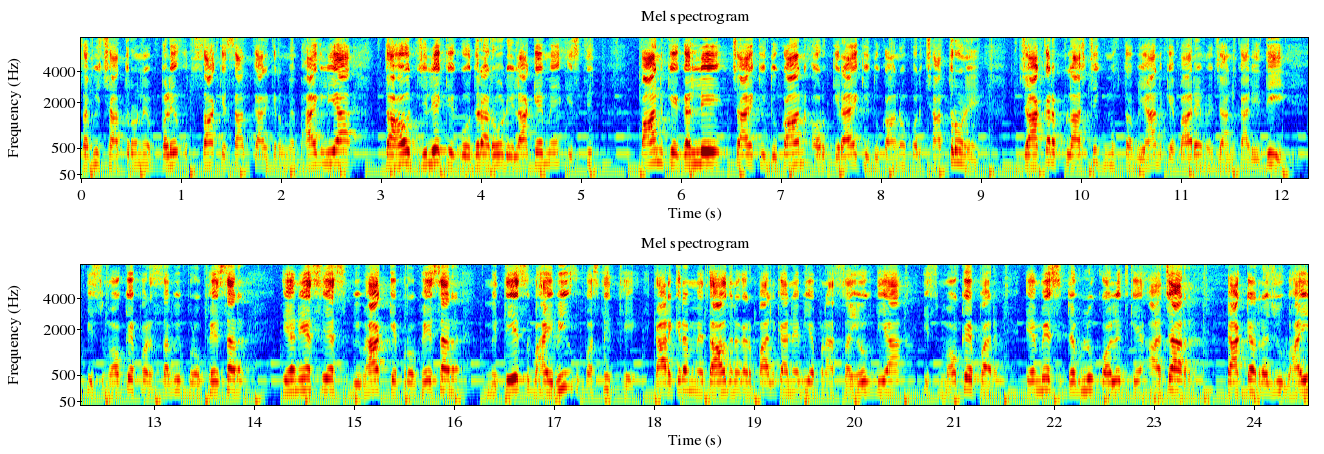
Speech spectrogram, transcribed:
सभी छात्रों ने बड़े उत्साह के साथ कार्यक्रम में भाग लिया। दाहोद ज़िले के गोधरा रोड इलाके में स्थित पान के गले, चाय की दुकान और किराए की दुकानों पर छात्रों ने जाकर प्लास्टिक मुक्त अभियान के बारे में जानकारी दी। इस मौके पर सभी प्रोफेसर एनएसएस विभाग के प्रोफेसर मितेश भाई भी उपस्थित थे। कार्यक्रम में दाऊद नगर पालिका ने भी अपना सहयोग दिया। इस मौके पर एमएसडब्ल्यू कॉलेज के आचार्य डॉक्टर रजू भाई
